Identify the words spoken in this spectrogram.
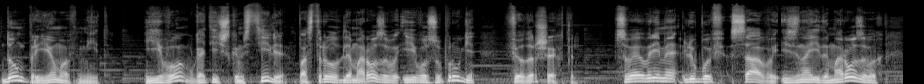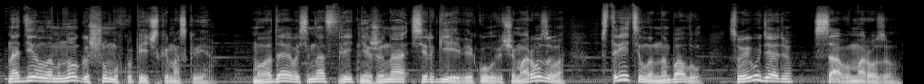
дом приемов МИД. Его в готическом стиле построил для Морозова и его супруги Федор Шехтель. В свое время любовь Савы и Зинаиды Морозовых наделала много шума в купеческой Москве. Молодая 18-летняя жена Сергея Викуловича Морозова встретила на балу своего дядю Саву Морозова.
